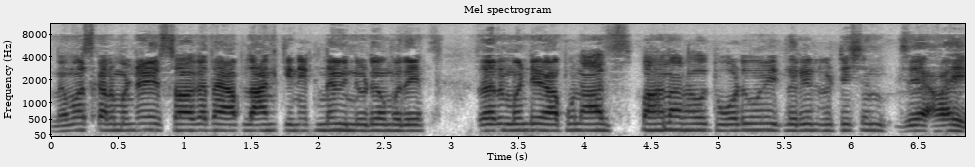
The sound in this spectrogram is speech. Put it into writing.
नमस्कार मंडळी स्वागत आहे आपलं आणखीन एक नवीन व्हिडिओमध्ये तर मंडळी आपण आज पाहणार आहोत वडवण इथलं रेल्वे स्टेशन जे आहे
